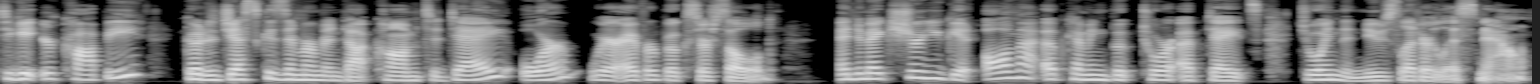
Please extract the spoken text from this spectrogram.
To get your copy, go to jessicazimmerman.com today or wherever books are sold. And to make sure you get all my upcoming book tour updates, join the newsletter list now.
